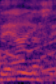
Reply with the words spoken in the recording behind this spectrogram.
De.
